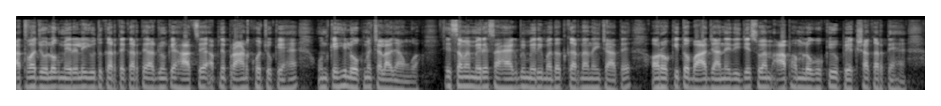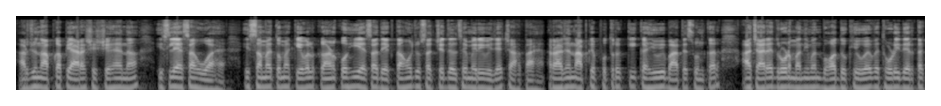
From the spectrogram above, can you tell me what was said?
अथवा जो लोग मेरे लिए युद्ध करते करते अर्जुन के हाथ से अपने प्राण खो चुके हैं, उनके ही लोक में चला जाऊँगा। इस समय मेरे सहायक भी मेरी मदद करना नहीं चाहते, और की तो बात जाने दीजिए, स्वयं आप हम लोगों की उपेक्षा करते हैं। अर्जुन आपका प्यारा शिष्य है न? इसलिए ऐसा हुआ है। इस समय तो मैं केवल कर्ण को ही ऐसा देखता हूँ, जो सच्चे दिल से मेरी विजय चाहता है। राजन, आपके पुत्र की कही हुई बातें सुनकर आचार्य द्रोण मनीमन बहुत दुखी हुए। वे थोड़ी देर तक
